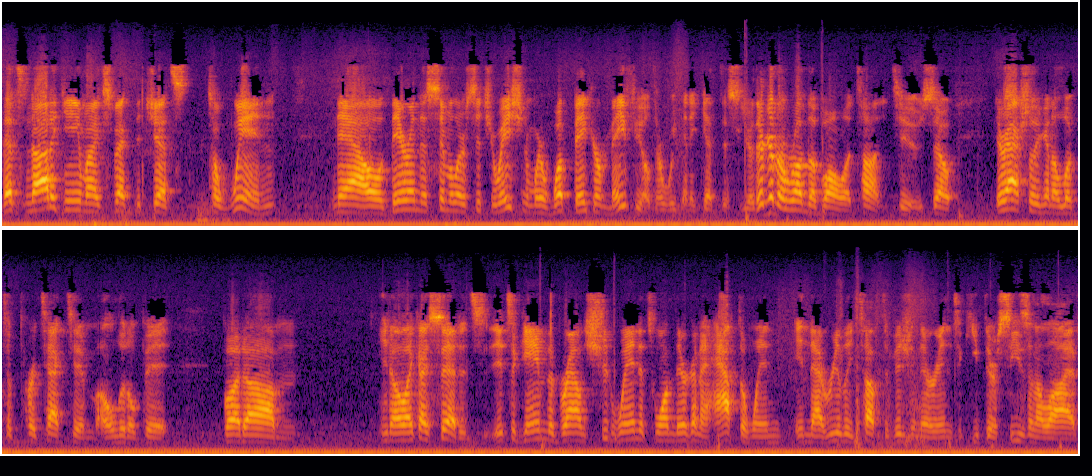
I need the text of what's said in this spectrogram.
that's not a game I expect the Jets to win. Now they're in the similar situation where what Baker Mayfield are we going to get this year? They're going to run the ball a ton too, so they're actually going to look to protect him a little bit. But um, you know, like I said, it's it's a game the Browns should win. It's one they're going to have to win in that really tough division they're in to keep their season alive.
